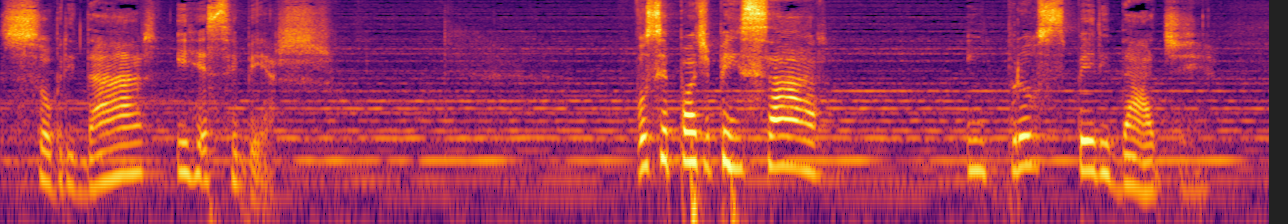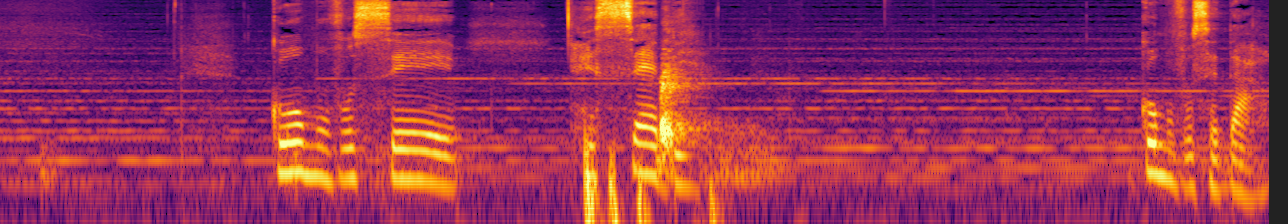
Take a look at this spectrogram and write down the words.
sobre dar e receber. Você pode pensar em prosperidade. Como você recebe, como você dá.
